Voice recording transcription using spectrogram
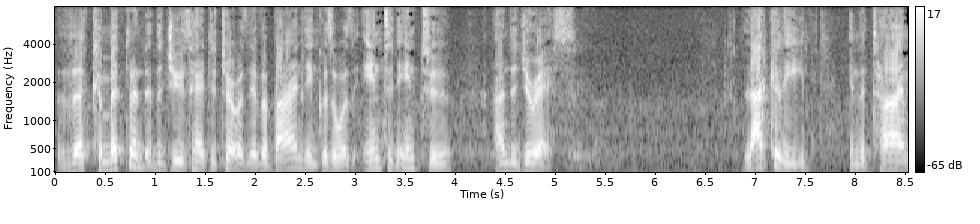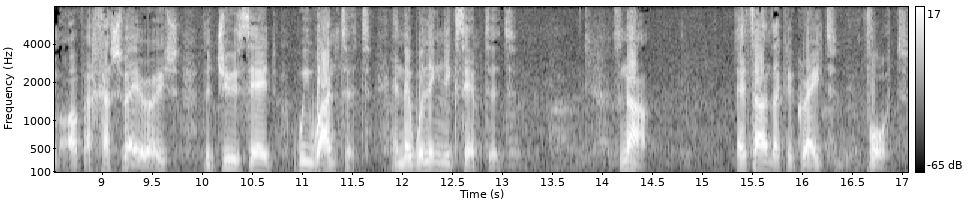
the commitment that the Jews had to Torah was never binding because it was entered into under duress. Luckily, in the time of Achashverosh, the Jews said, We want it, and they willingly accepted. So now, that sounds like a great vote.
